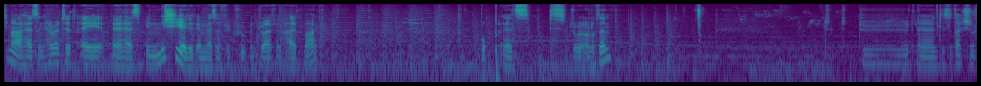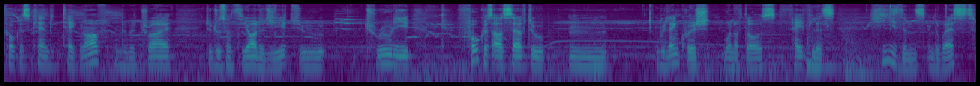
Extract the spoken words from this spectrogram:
Lima has inherited a... Uh, has initiated a massive recruitment drive in Altmark. Boop, let's destroy all of them. And the seduction focus can be taken off. And we will try to do some theology to truly focus ourselves to mm, relinquish one of those faithless heathens in the west.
